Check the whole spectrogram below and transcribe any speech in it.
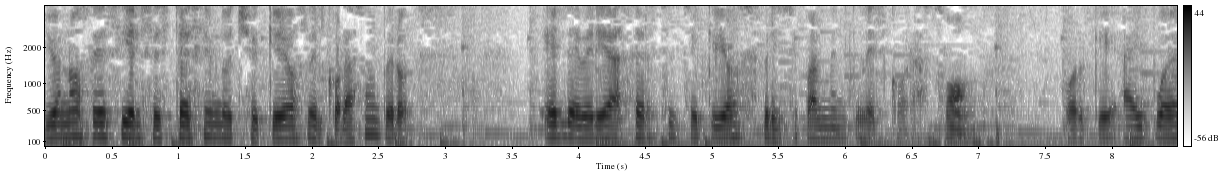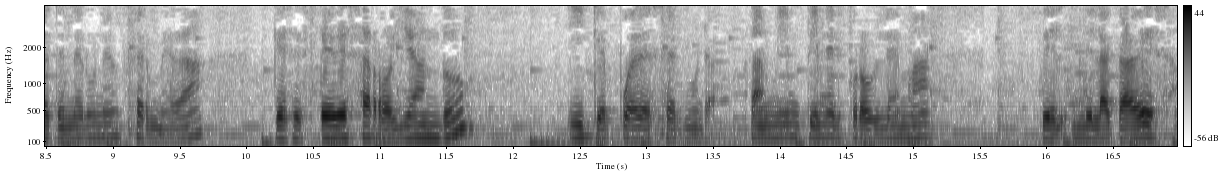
Yo no sé si él se está haciendo chequeos del corazón, pero él debería hacerse chequeos principalmente del corazón, porque ahí puede tener una enfermedad que se esté desarrollando y que puede ser mura. También tiene el problema de, la cabeza,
